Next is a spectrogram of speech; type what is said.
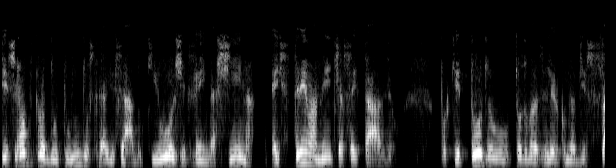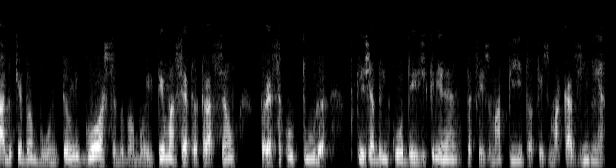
Esse novo produto industrializado que hoje vem da China é extremamente aceitável, porque todo, todo brasileiro, como eu disse, sabe o que é bambu, então ele gosta do bambu, ele tem uma certa atração por essa cultura, porque já brincou desde criança, fez uma pipa, fez uma casinha,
